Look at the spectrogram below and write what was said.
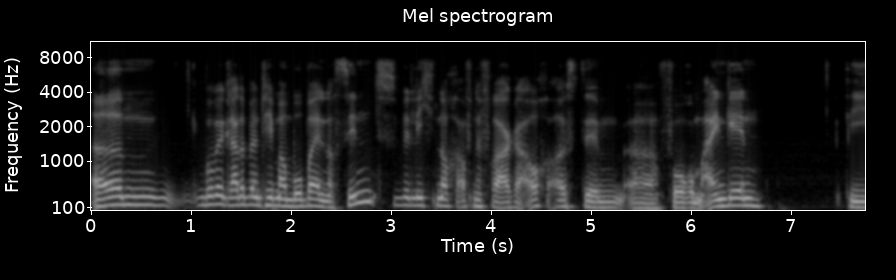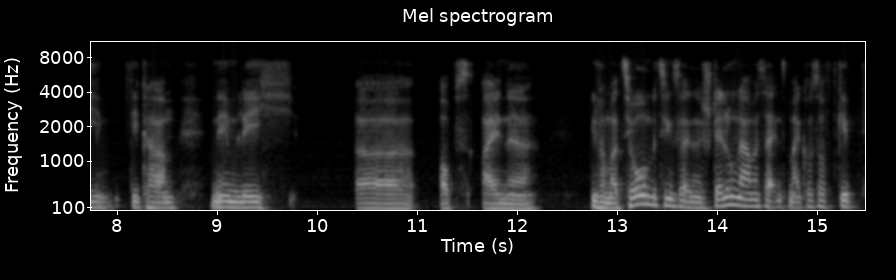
Ähm, wo wir gerade beim Thema Mobile noch sind, will ich noch auf eine Frage auch aus dem äh, Forum eingehen, die, die kam, nämlich äh, ob es eine Information bzw. eine Stellungnahme seitens Microsoft gibt,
